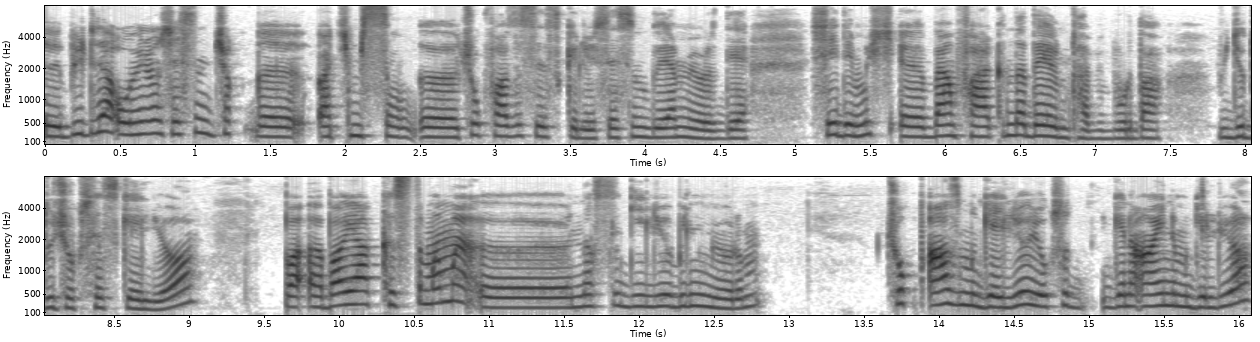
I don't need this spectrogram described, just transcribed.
Ee, Bir de oyunun sesini çok e, açmışsın. e, çok fazla ses geliyor. Sesini duyamıyoruz diye. Şey demiş. e, ben farkında değilim tabii burada. Videoda çok ses geliyor. Ba- bayağı kıstım ama e, nasıl geliyor bilmiyorum. Çok az mı geliyor yoksa gene aynı mı geliyor?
